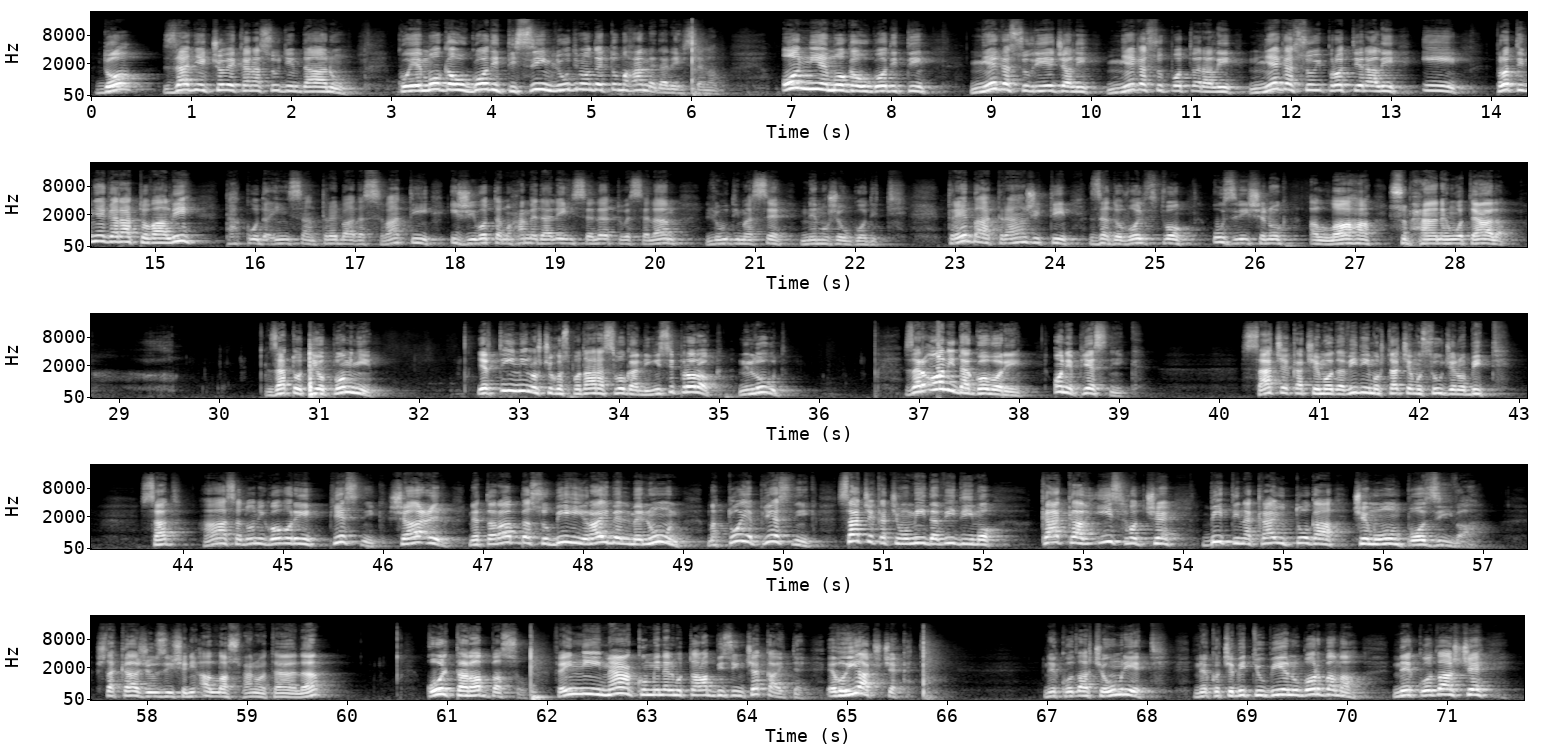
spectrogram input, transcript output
do zadnjeg čovjeka na sudnjem danu, koji je mogao ugoditi svim ljudima, onda je to Muhammed a.s. On nije mogao ugoditi, njega su vrijeđali, njega su potvarali, njega su i protjerali i protiv njega ratovali, tako da insan treba da svati i života Muhammeda a.s. ljudima se ne može ugoditi. Treba tražiti zadovoljstvo uzvišenog Allaha subhanahu wa ta'ala. Zato ti opominji, jer ti milošću gospodara svoga nisi prorok, ni lud. Zar oni da govori, on je pjesnik. Sačekat ćemo da vidimo šta će mu suđeno biti. Sad, a sad oni govori pjesnik, šair, ne tarabba su bihi rajbel menun. Ma to je pjesnik. Sačekat ćemo mi da vidimo kakav ishod će biti na kraju toga čemu on poziva. Šta kaže uzvišeni Allah subhanahu wa ta'ala? Kul tarabbasu, fe inni ma'akum minel mutarabbisin, čekajte, evo i ja ću čekati. Neko od vas će umrijeti, neko će biti ubijen u borbama, neko od vas će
